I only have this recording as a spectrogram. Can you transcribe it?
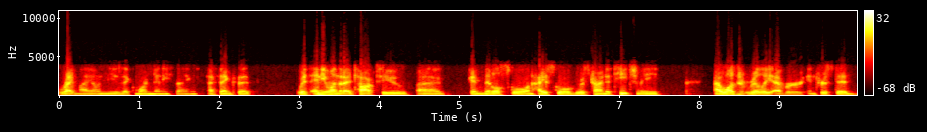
write my own music more than anything. I think that with anyone that I talked to uh, in middle school and high school who was trying to teach me, I wasn't really ever interested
